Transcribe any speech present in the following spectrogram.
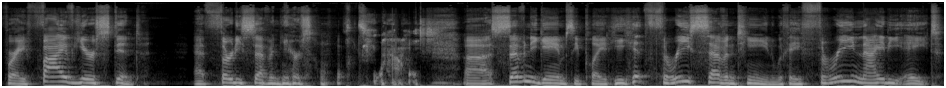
for a five year stint at 37 years old. Wow. Uh, 70 games he played. He hit 317 with a 398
